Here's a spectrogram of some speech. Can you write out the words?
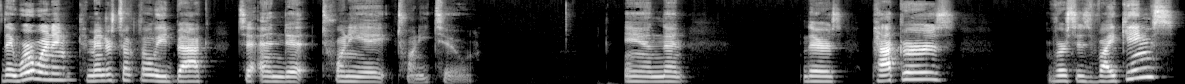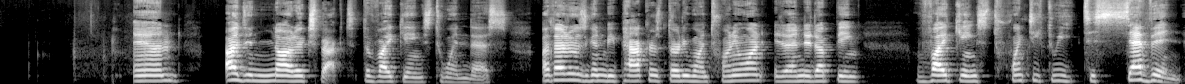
They were winning. Commanders took the lead back to end it 28 22. And then there's Packers versus Vikings. And I did not expect the Vikings to win this. I thought it was going to be Packers 31 21. It ended up being Vikings 23 to 7.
